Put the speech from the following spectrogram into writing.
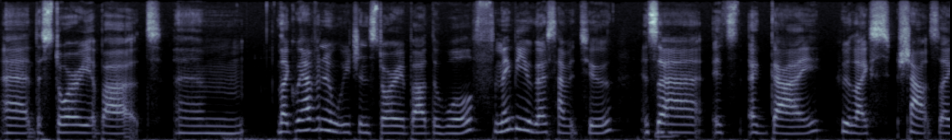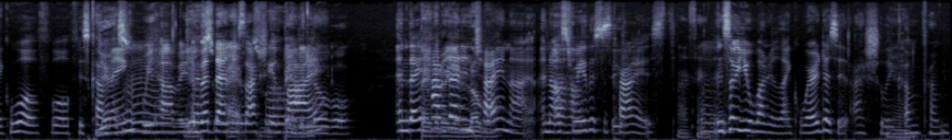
uh, the story about um, like we have a Norwegian story about the wolf. Maybe you guys have it too. It's Mm. a it's a guy who like shouts like wolf wolf is coming. Yes, We have it. Yes, but then it's do as actually a well. lie. And they Pedro have that in el Lobo. China, and I was Uh-huh, really surprised. I think. Mm. And so you wonder, like, where does it actually Yeah. come from?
